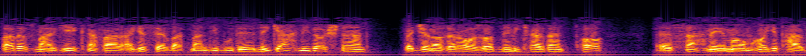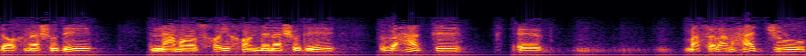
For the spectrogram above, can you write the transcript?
بعد از مرگ یک نفر اگه ثروتمندی بوده نگه می داشتند و جنازه رو آزاد نمی کردن تا سهم امام های پرداخت نشده نمازهای خوانده نشده و حق مثلا حج و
